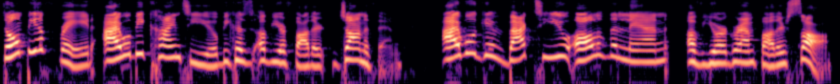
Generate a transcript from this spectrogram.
Don't be afraid. I will be kind to you because of your father, Jonathan. I will give back to you all of the land of your grandfather Saul,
